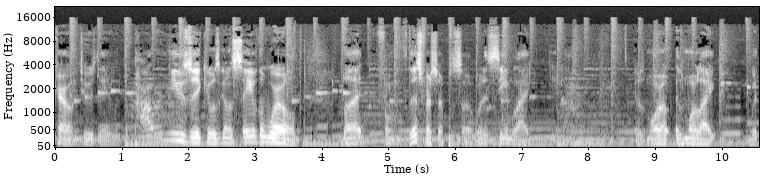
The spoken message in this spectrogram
Carol and Tuesday with the power of music. It was going to save the world. But from this first episode, what it seemed like, you know, it was more it was more like with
